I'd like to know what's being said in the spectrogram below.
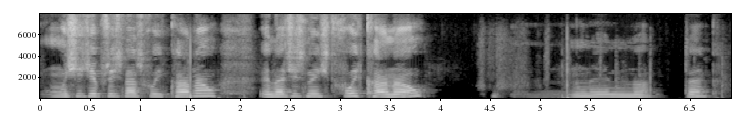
Musicie przyjść na swój kanał, nacisnąć twój kanał. No tak.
